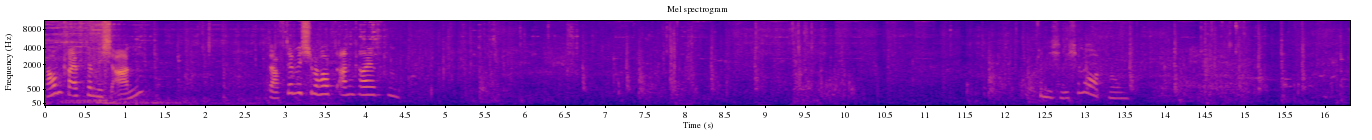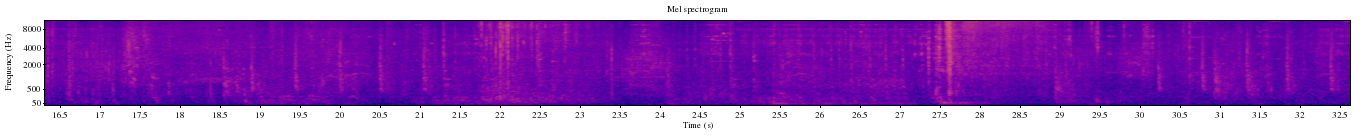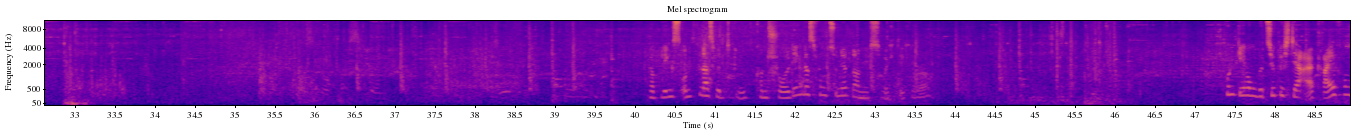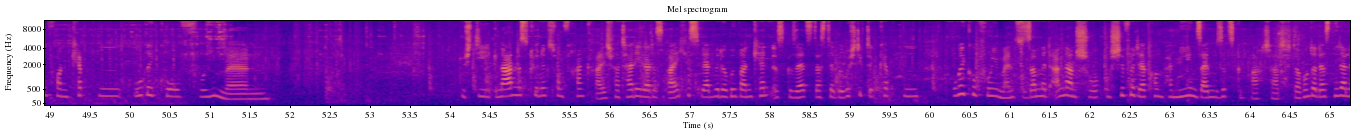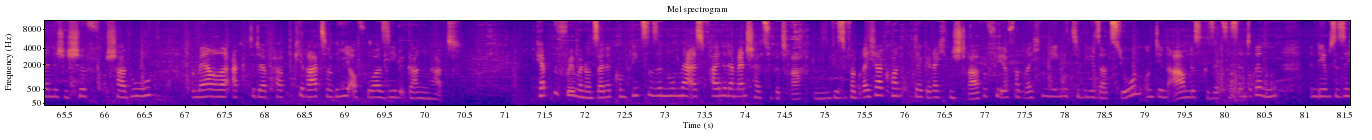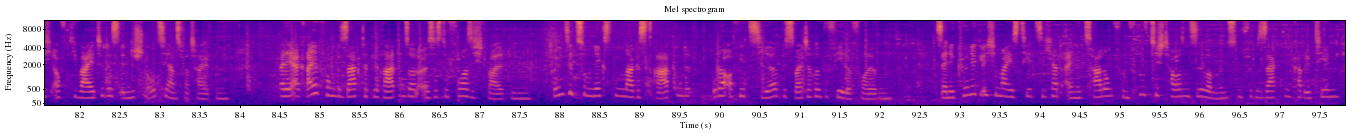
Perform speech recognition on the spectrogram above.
Warum greift er mich an? Darf der mich überhaupt angreifen? Finde ich nicht in Ordnung. Glaube, links unten, das mit dem Control-Ding, das funktioniert noch nicht so richtig, oder? Kundgebung bezüglich der Ergreifung von Captain Uriko Freeman. Durch die Gnaden des Königs von Frankreich, Verteidiger des Reiches, werden wir darüber in Kenntnis gesetzt, dass der berüchtigte Captain Ulrico Freeman zusammen mit anderen Schurken Schiffe der Kompanie in seinen Besitz gebracht hat, darunter das niederländische Schiff Chadou mehrere Akte der Piraterie auf hoher See begangen hat. Captain Freeman und seine Komplizen sind nunmehr als Feinde der Menschheit zu betrachten. Diese Verbrecher konnten der gerechten Strafe für ihr Verbrechen gegen die Zivilisation und den Arm des Gesetzes entrinnen, indem sie sich auf die Weite des Indischen Ozeans verteilten. Bei der Ergreifung besagter Piraten soll äußerste Vorsicht walten. Bringt sie zum nächsten Magistraten oder Offizier, bis weitere Befehle folgen. Seine königliche Majestät sichert eine Zahlung von 50.000 Silbermünzen für besagten Kapitän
